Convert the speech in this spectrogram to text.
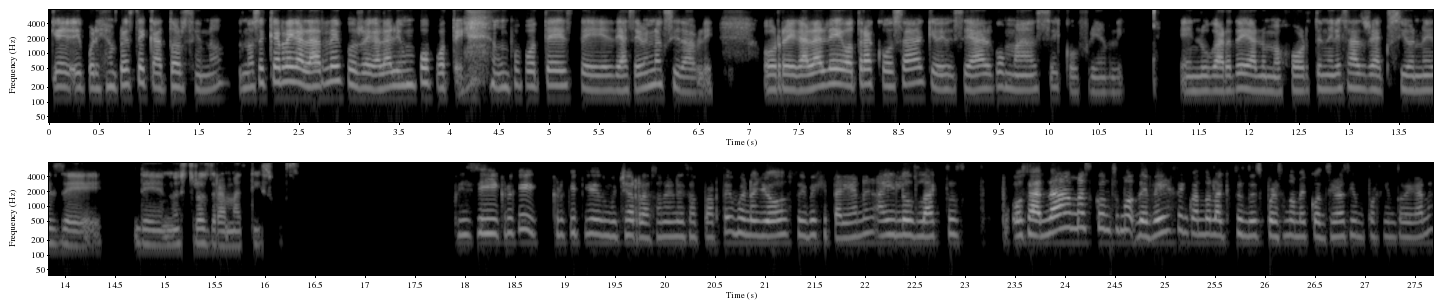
que por ejemplo este 14, ¿no? No sé qué regalarle, pues regálale un popote, un popote este, de acero inoxidable, o regálale otra cosa que sea algo más eco-friendly, en lugar de a lo mejor tener esas reacciones de, de nuestros dramatismos. Pues sí, creo que, creo que tienes mucha razón en esa parte. Bueno, yo soy vegetariana, ahí los lactos o sea, nada más consumo de vez en cuando lácteos, entonces por eso no me considero 100% vegana.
